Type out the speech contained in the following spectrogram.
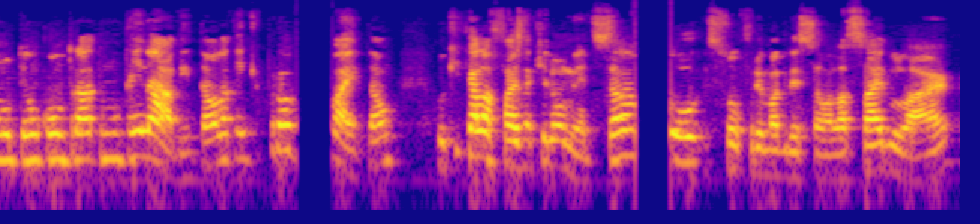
não tem um contrato, não tem nada. Então ela tem que provar. Então, o que, que ela faz naquele momento? Se ela sofreu uma agressão, ela sai do lar,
